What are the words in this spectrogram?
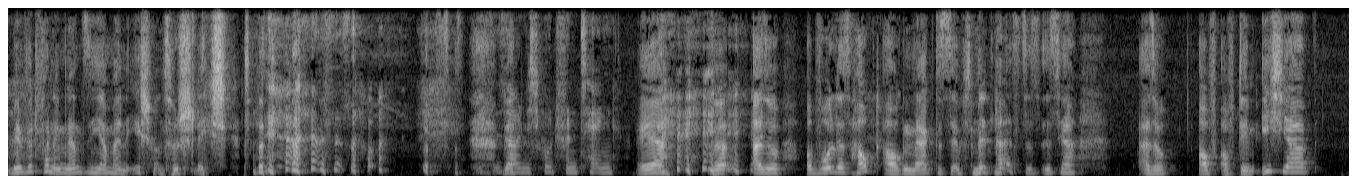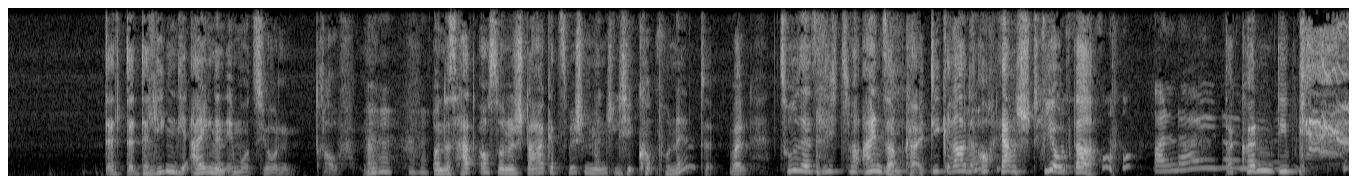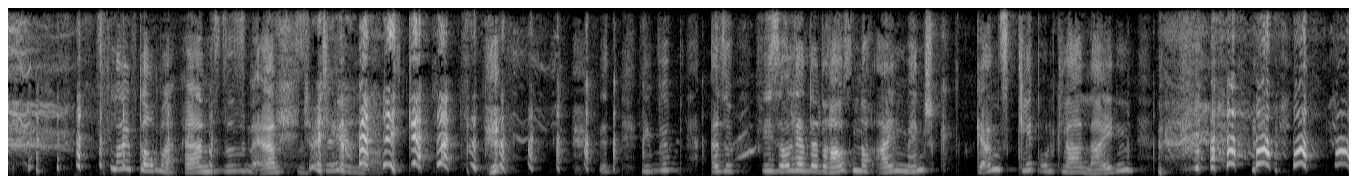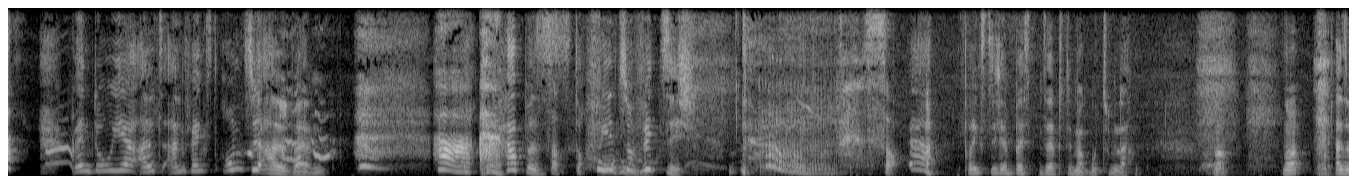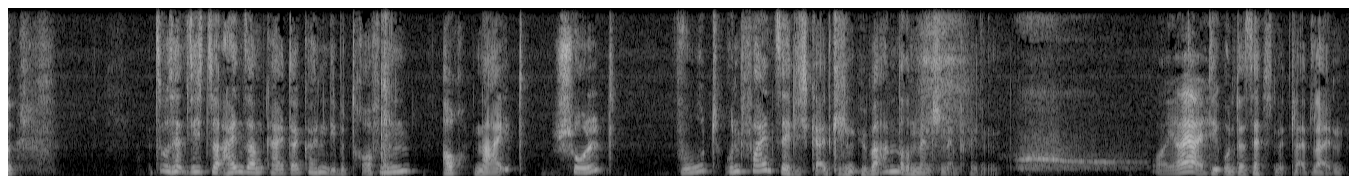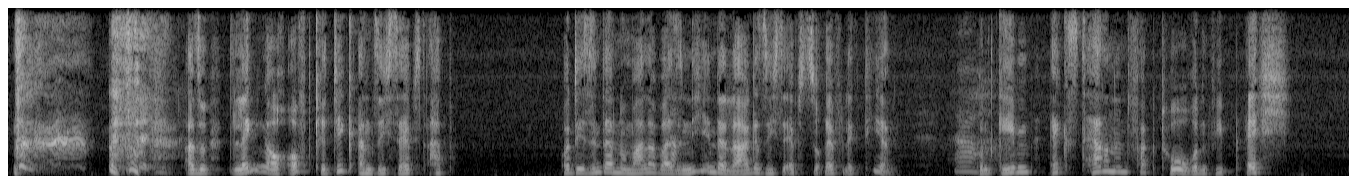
mir wird von dem ganzen Jammern eh schon so schlecht. Das ist auch nicht gut für einen Tang. Ja, ne, also, obwohl das Hauptaugenmerk des Selbstmitleids, das ist ja, also, auf, auf dem ich ja, da, da, da liegen die eigenen Emotionen drauf. Ne? Und es hat auch so eine starke zwischenmenschliche Komponente, weil zusätzlich zur Einsamkeit, die gerade auch herrscht, hier und da, Alleine. da können die. Jetzt Bleib doch mal ernst, das ist ein ernstes Thema. Also, wie soll denn da draußen noch ein Mensch ganz klipp und klar leiden, wenn du hier als anfängst rumzualbern? Kappe, es ist doch viel zu witzig. So. Ja, bringst dich am besten selbst immer gut zum Lachen. Ja. Ja, also zusätzlich zur Einsamkeit, da können die Betroffenen auch Neid, Schuld, Wut und Feindseligkeit gegenüber anderen Menschen empfinden, ja, ja. die unter Selbstmitleid leiden. also lenken auch oft Kritik an sich selbst ab. Und die sind dann normalerweise nicht in der Lage, sich selbst zu reflektieren. Und geben externen Faktoren wie Pech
